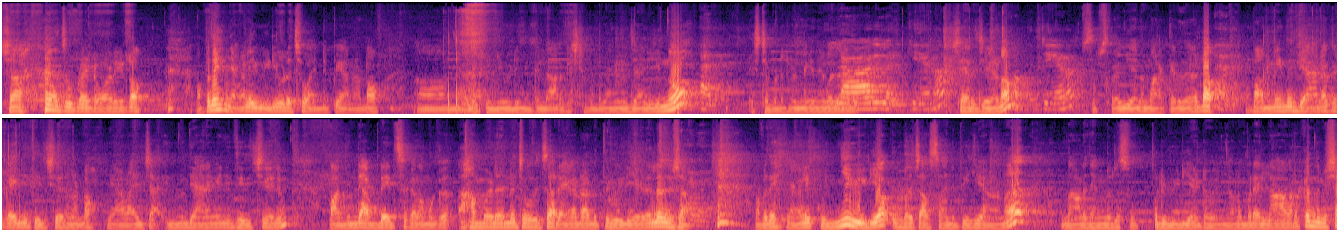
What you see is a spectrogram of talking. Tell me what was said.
നിമിഷ സൂപ്പറായിട്ട് പാടി കേട്ടോ. അപ്പോഴേ ഞങ്ങൾ ഈ വീഡിയോ വിടച്ച് വൈൻഡപ്പ് ചെയ്യാണ് കേട്ടോ. ഞങ്ങളുടെ കുഞ്ഞു വീഡിയോ നിങ്ങൾക്ക് എല്ലാവർക്കും ഇഷ്ടപ്പെട്ടു ഞങ്ങൾ വിചാരിക്കുന്നു. ഇഷ്ടപ്പെട്ടിട്ടുണ്ടെങ്കിൽ നിങ്ങൾ ഷെയർ ചെയ്യണം സബ്സ്ക്രൈബ് ചെയ്യാനും മറക്കരുത് കേട്ടോ. അപ്പോൾ അമ്മ ഇന്ന് ധ്യാനമൊക്കെ കഴിഞ്ഞ് തിരിച്ചു വരും കേട്ടോ. വ്യാഴാഴ്ച ഇന്ന് ധ്യാനം കഴിഞ്ഞ് തിരിച്ചു വരും. അപ്പം അതിന്റെ അപ്ഡേറ്റ്സ് ഒക്കെ നമുക്ക് അമ്മയോട് തന്നെ ചോദിച്ചറിയാം കേട്ടോ അടുത്ത വീഡിയോയിലല്ലേ നിഷ? അപ്പോൾ അതെ ഞങ്ങൾ ഈ കുഞ്ഞു വീഡിയോ ഇവിടെ വെച്ച് അവസാനിപ്പിക്കുകയാണ്. നാളെ ഞങ്ങളൊരു സൂപ്പർ വീഡിയോ ആയിട്ട് വരുന്നതാണ്. ഇവിടെ എല്ലാവർക്കും നിമിഷ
